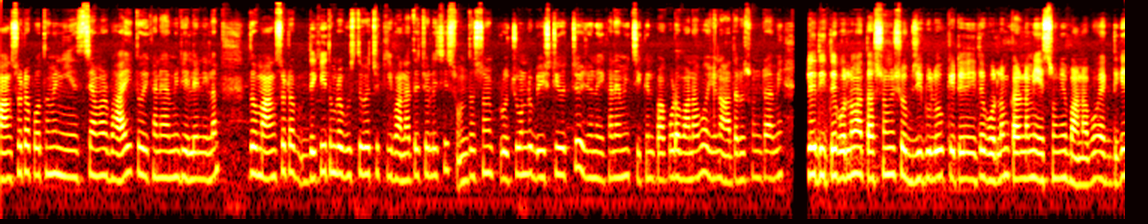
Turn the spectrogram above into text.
মাংসটা প্রথমে নিয়ে এসছে আমার ভাই, তো এখানে আমি ঢেলে নিলাম। তো মাংসটা দেখেই তোমরা বুঝতে পারছ কী বানাতে চলেছি। সন্ধ্যার সময় প্রচণ্ড বৃষ্টি হচ্ছে, ওই জন্য এখানে আমি চিকেন পাকোড়া বানাবো, ওই জন্য আদা রসুনটা আমি তুলে দিতে বললাম আর তার সঙ্গে সবজিগুলো কেটে নিতে বললাম, কারণ আমি এর সঙ্গে বানাবো, একদিকে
